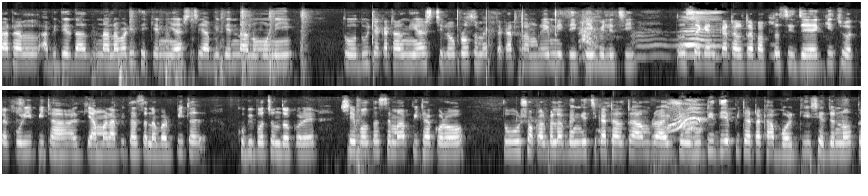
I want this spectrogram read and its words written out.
কাঁঠাল আবিদের নানাবাড়ি থেকে নিয়ে আসছি, আবিদের নানুমণি। তো দুইটা কাঁঠাল নিয়ে আসছিল। প্রথম একটা কাঁঠাল আমরা এমনিতেই খেয়ে ফেলেছি। তো সেকেন্ড কাঁঠালটা ভাবতেছি যে কিছু একটা করি, পিঠা আর কি। আমার আবিদ হাসান আবার পিঠা খুবই পছন্দ করে। সে বলতেছে, মা, পিঠা করো। তো সকালবেলা ভেঙেছি কাঁঠালটা আমরা একটু রুটি দিয়ে পিঠাটা খাব আর কি, সেজন্য তো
